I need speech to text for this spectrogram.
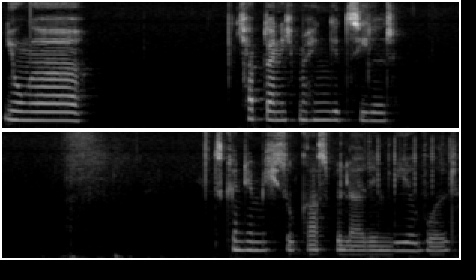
Junge, ich habe da nicht mal hingezielt. Jetzt könnt ihr mich so krass beleidigen, wie ihr wollt.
